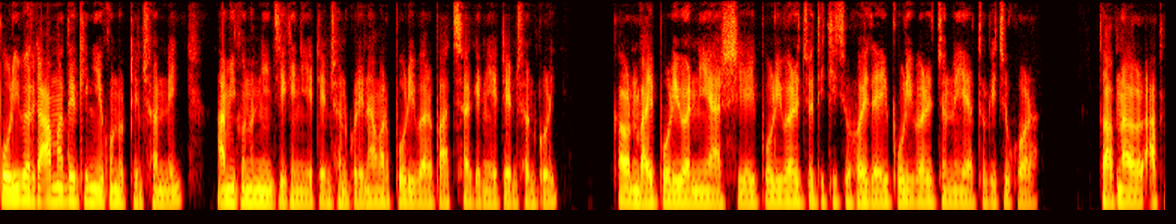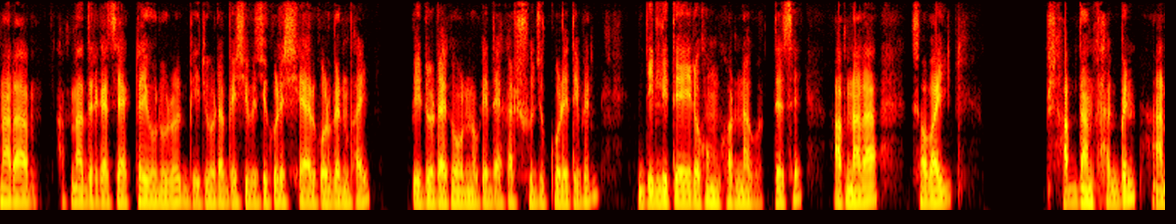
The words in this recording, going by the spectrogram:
পরিবারকে, আমাদেরকে নিয়ে কোনো টেনশন নেই। আমি কোনো নিজেকে নিয়ে টেনশন করি না, আমার পরিবার, বাচ্চাকে নিয়ে টেনশন করি। কারণ ভাই, পরিবার নিয়ে আসছি, এই পরিবারের যদি কিছু হয়ে যায়, এই পরিবারের জন্যই এত কিছু করা। তো আপনার, আপনারা, আপনাদের কাছে একটাই অনুরোধ, ভিডিওটা বেশি বেশি করে শেয়ার করবেন ভাই। ভিডিওটাকে অন্যকে দেখার সুযোগ করে দিবেন। দিল্লিতে এরকম ঘটনা ঘটতেছে। আপনারা সবাই সাবধান থাকবেন আর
